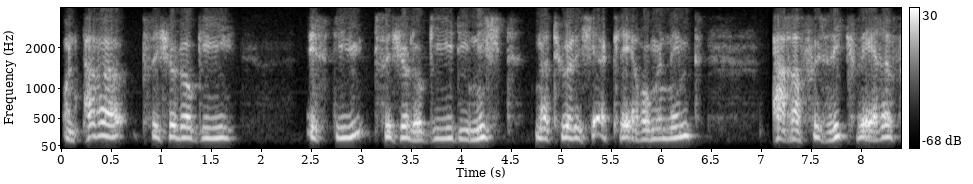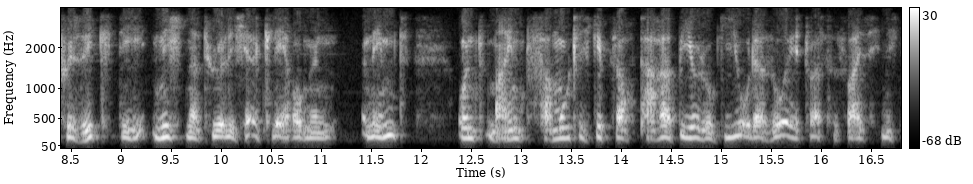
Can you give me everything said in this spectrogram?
Und Parapsychologie ist die Psychologie, die nicht natürliche Erklärungen nimmt. Paraphysik wäre Physik, die nicht natürliche Erklärungen nimmt und meint, vermutlich gibt es auch Parabiologie oder so etwas, das weiß ich nicht.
